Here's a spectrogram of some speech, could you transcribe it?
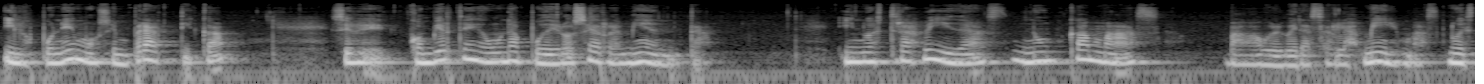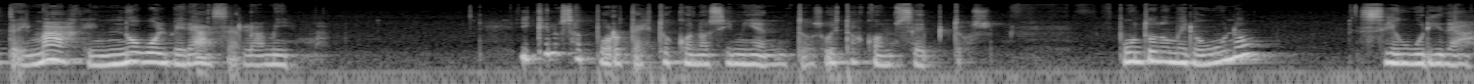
y los ponemos en práctica, se convierten en una poderosa herramienta y nuestras vidas nunca más van a volver a ser las mismas, nuestra imagen no volverá a ser la misma. ¿Y qué nos aporta estos conocimientos o estos conceptos? Punto número uno, seguridad.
